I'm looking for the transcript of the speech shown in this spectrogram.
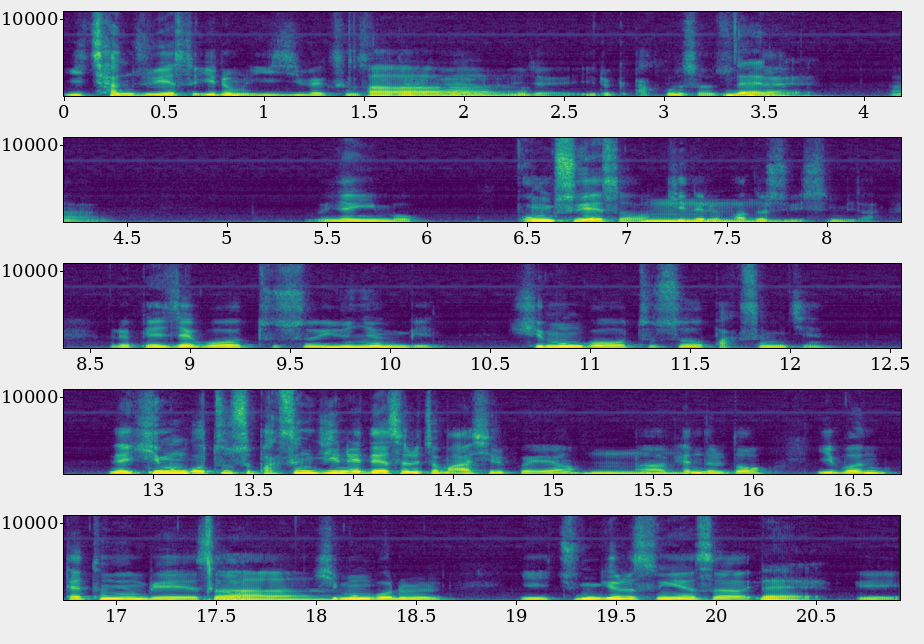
이찬주에서 이름을 이지백 선수인데 아. 예, 이제 이렇게 바꾼 선수인데 네. 네. 아, 굉장히 뭐 봉수에서 음. 기대를 받을 수 있습니다. 그리고 배재고 투수 윤영빈, 휘문고 투수 박성진. 네, 휘문고 투수 박성진에 대해서는 좀 아실 거예요. 음. 어, 팬들도 이번 대통령배에서 아. 휘문고를 이 준결승에서 네. 이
